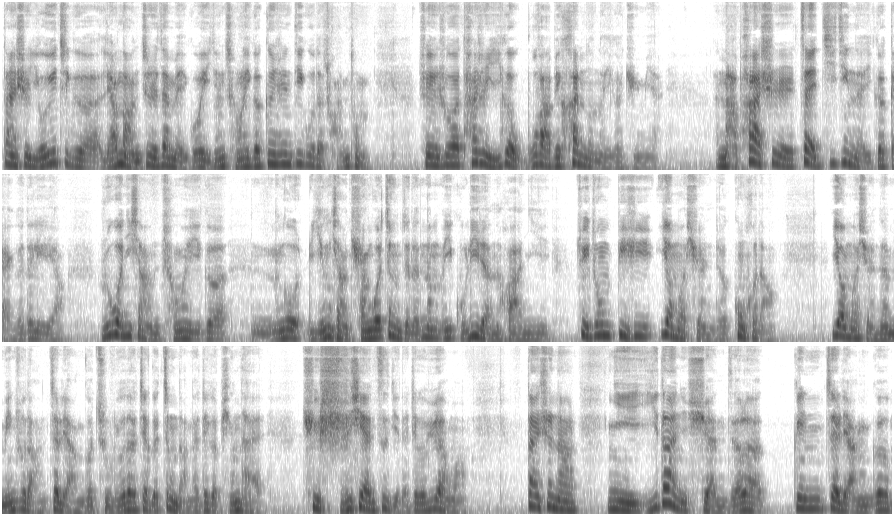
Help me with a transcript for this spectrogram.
但是由于这个两党制在美国已经成了一个根深蒂固的传统，所以说它是一个无法被撼动的一个局面，哪怕是再激进的一个改革的力量，如果你想成为一个嗯能够影响全国政治的那么一股力量的话，你最终必须要么选择共和党，要么选择民主党这两个主流的这个政党的这个平台。去实现自己的这个愿望。但是呢，你一旦选择了跟这两个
